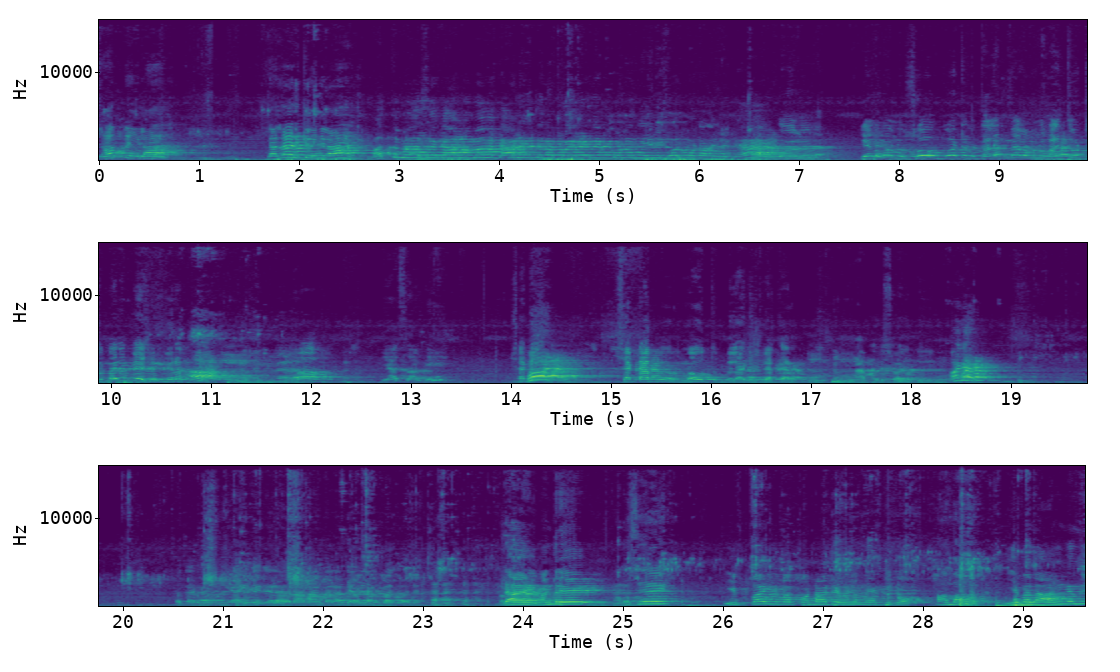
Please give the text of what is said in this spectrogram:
சாப்பிட்டீங்களா? நல்லா இருக்கிறீங்களா? பத்து மாச காலமா காணகத்துல போய் போனா நீ சோறு போட்டாங்க என்னமோ அந்த சோவு போட்டு தலைக்கு மேல ஒண்ணு வளைச்சு விட்ட மாதிரி பேசிருக்கிறேன் ஏன் சாமி ஷட் அப் ஒரு மவுத் பிலாடி பெக்கர் அப்படி சொல்லி பெக்கர் நீ ஐட்டே அனாந்தானந்து எவ்வளவு நேரம் பார்க்குவாரு டேய் மந்திரி அரசு இப்ப இவ பொண்டாட்டி வந்து மெட்டிட்டோம் ஆமா இவளை அங்கிருந்து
